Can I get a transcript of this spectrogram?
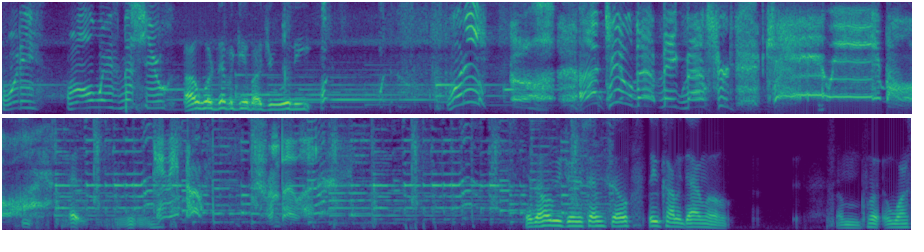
Woody, we'll always miss you. I will never forget about you, Woody. What? what? Woody? Ugh, I killed that big bastard. Chewy boy. Hunter. Guys, I hope you enjoyed this episode. Leave a comment down below. Um, put, watch.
